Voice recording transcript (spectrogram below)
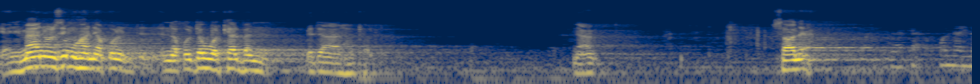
يعني ما نلزمها أن يقول أن نقول دور كلبا بدلا عن الكلب نعم. صالح؟ قلنا إن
